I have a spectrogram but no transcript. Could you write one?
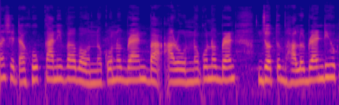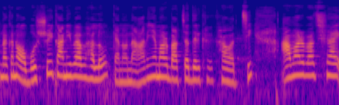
না। সেটা হোক কানিভা বা অন্য কোনো ব্র্যান্ড বা আরও অন্য কোনো ব্র্যান্ড যত ভালো ব্র্যান্ডই হোক না কেন, অবশ্যই কানিভা ভালো। কেননা আমি আমার বাচ্চাদের খাওয়াচ্ছি। আমার বাচ্চায়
